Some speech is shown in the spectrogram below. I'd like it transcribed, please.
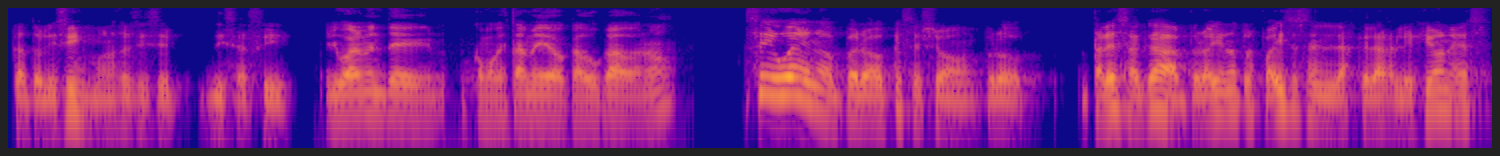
catolicismo, no sé si se dice así. Igualmente, como que está medio caducado, ¿no? Sí, bueno, pero qué sé yo, pero tal vez acá, pero hay en otros países en los que la religión es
